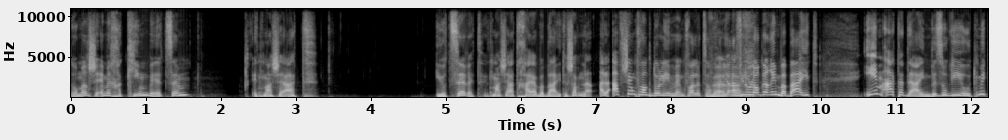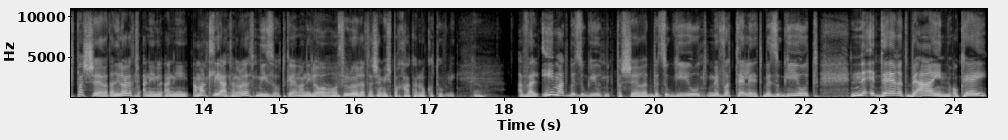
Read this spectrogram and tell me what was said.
זה אומר שהם מחקים בעצם את מה שאת יוצרת, את מה שאת חיה בבית. עכשיו, על אף שהם כבר גדולים, והם כבר לצורך העניין אף- אפילו לא גרים בבית, אם את עדיין בזוגיות מתפשרת, אני לא יודעת, אני, אני אמרת לי את, אני לא יודעת מי זאת, כן? אני לא, כן. אפילו לא יודעת השם משפחה כאן, לא כתוב לי. כן. אבל אם את בזוגיות מתפשרת, בזוגיות מבטלת, בזוגיות נעדרת בעין, אוקיי?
